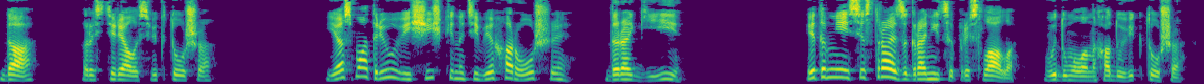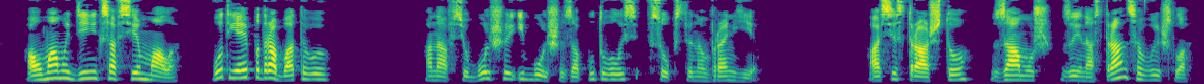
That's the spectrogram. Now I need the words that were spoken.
Да, растерялась Виктоша. Я смотрю, вещички на тебе хорошие, дорогие. Это мне сестра из-за границы прислала, выдумала на ходу Виктоша. А у мамы денег совсем мало. Вот я и подрабатываю. Она все больше и больше запутывалась в собственном вранье. А сестра что? Замуж за иностранца вышла?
